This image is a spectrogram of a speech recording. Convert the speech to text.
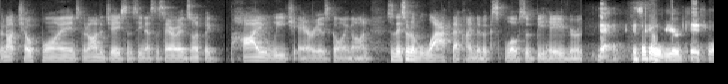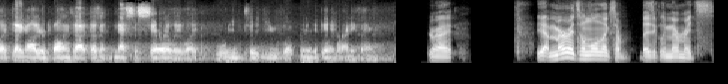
They're not choke points. They're not adjacency necessarily. There's not big high leech areas going on. So they sort of lack that kind of explosive behavior. Yeah, it's like a weird case where like getting all your dwellings out doesn't necessarily like lead to you like winning the game or anything. Right. Yeah, mermaids and Loon Lakes are basically mermaids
